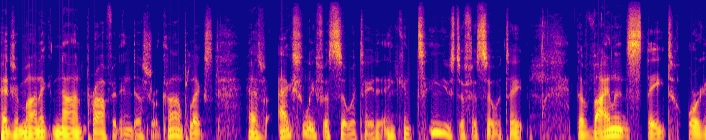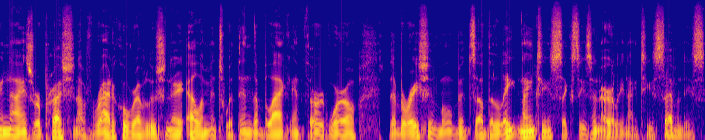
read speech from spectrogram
hegemonic nonprofit industrial complex has actually facilitated and continues to facilitate the violent state organized repression of radical revolutionary elements within the black and third world liberation movements of the late 1960s and early 1970s,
